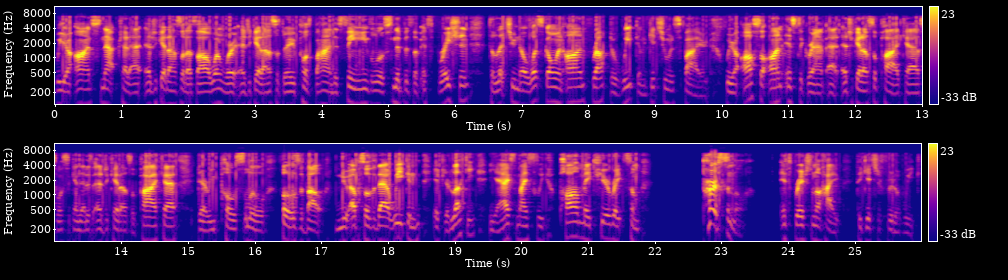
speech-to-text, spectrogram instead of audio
We are on Snapchat at Educator Hustle. That's all one word, Educator Hustle. There post behind the scenes, little snippets of inspiration to let you know what's going on throughout the week and get you inspired. We are also on Instagram at Educator Hustle Podcast. Once again, that is Educator Hustle Podcast. There we post little photos about new episodes of that week. And if you're lucky you ask nicely, Paul may curate some personal inspirational hype to get you through the week.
